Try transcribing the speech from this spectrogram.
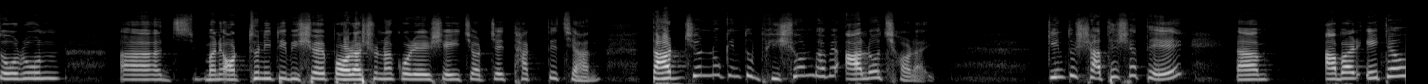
তরুণ মানে অর্থনীতি বিষয়ে পড়াশোনা করে সেই চর্চায় থাকতে চান, তার জন্য কিন্তু ভীষণভাবে আলো ছড়ায়। কিন্তু সাথে সাথে আবার এটাও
